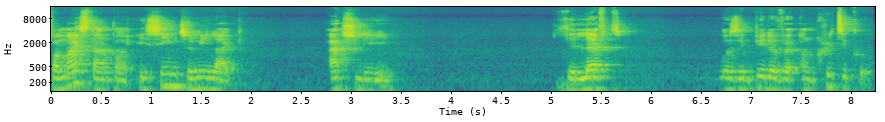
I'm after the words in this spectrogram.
from my standpoint, it seemed to me like actually the left was a bit of an uncritical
